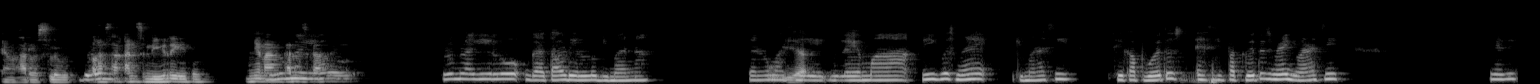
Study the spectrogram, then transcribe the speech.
yang harus lu Belum. rasakan sendiri itu. Menyenangkan Belum lagi. sekali. Belum lagi lu nggak tahu diri lu gimana. Dan lu Oh, masih iya. dilema. Ini gue sebenarnya gimana sih? Sikap gue tuh, eh sifat gue tuh sebenarnya gimana sih? Iya sih?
